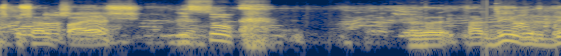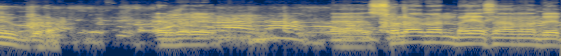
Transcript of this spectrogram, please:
Special payesh. এবারে থাক দিউ করে দিউ গোটা এরপরে সোলাইমান ভাই আছে আমাদের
